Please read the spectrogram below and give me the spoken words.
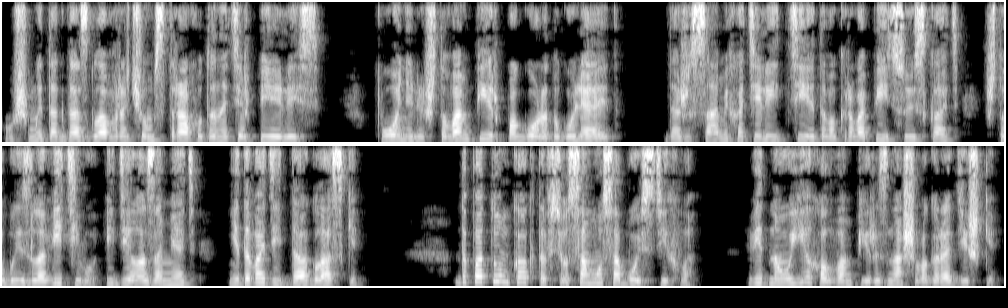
Уж мы тогда с главврачом страху-то натерпелись. Поняли, что вампир по городу гуляет. Даже сами хотели идти этого кровопийцу искать, чтобы изловить его и дело замять, не доводить до огласки. Да потом как-то все само собой стихло. Видно, уехал вампир из нашего городишки.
